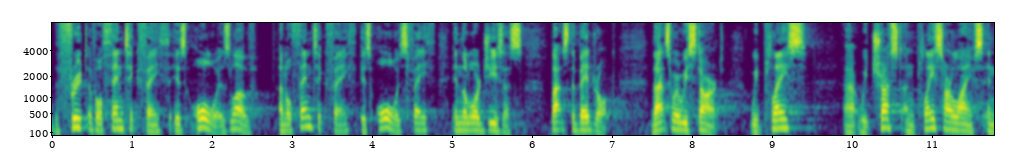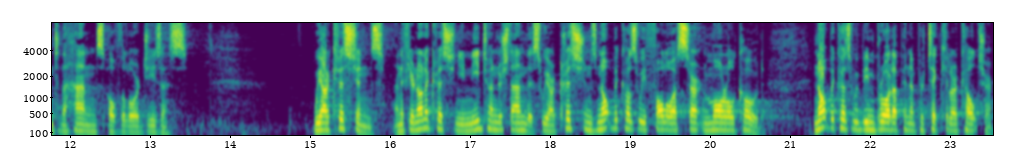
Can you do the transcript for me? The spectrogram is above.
The fruit of authentic faith is always love. An authentic faith is always faith in the Lord Jesus. That's the bedrock. That's where we start. We place, uh, we trust and place our lives into the hands of the Lord Jesus. We are Christians, and if you're not a Christian, you need to understand this. We are Christians not because we follow a certain moral code, not because we've been brought up in a particular culture,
